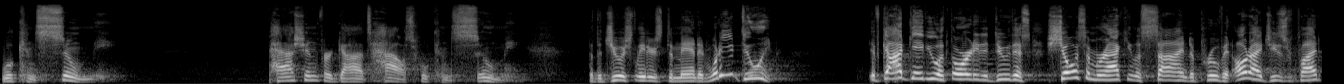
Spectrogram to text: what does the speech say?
will consume me. Passion for God's house will consume me. But the Jewish leaders demanded, What are you doing? If God gave you authority to do this, show us a miraculous sign to prove it. All right, Jesus replied,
